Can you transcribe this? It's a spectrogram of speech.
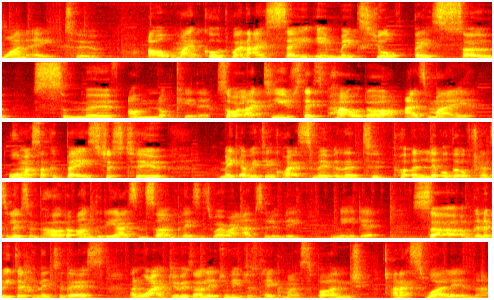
182. Oh my god, when I say it makes your base so smooth, I'm not kidding. So I like to use this powder as my, almost like a base, just to make everything quite smooth and then to put a little bit of translucent powder under the eyes in certain places where I absolutely need it. So I'm going to be dipping into this and what I do is I literally just take my sponge and I swirl it in there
